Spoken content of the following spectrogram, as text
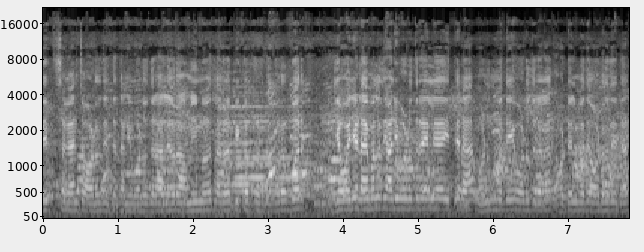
तेच सगळ्यांचं ऑर्डर देतात आणि वडोदरा आल्यावर आम्ही मग सगळं पिकअप करतो. बरोबर जेव्हाच्या टायमालाच गाडी वडोदराला येते ना. म्हणून मग ते वडोदराला हॉटेलमध्ये ऑर्डर देतात.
